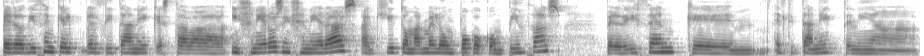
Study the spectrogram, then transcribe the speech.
pero dicen que el, Titanic estaba... Ingenieros e ingenieras, aquí tomármelo un poco con pinzas, pero dicen que mm, el Titanic tenía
